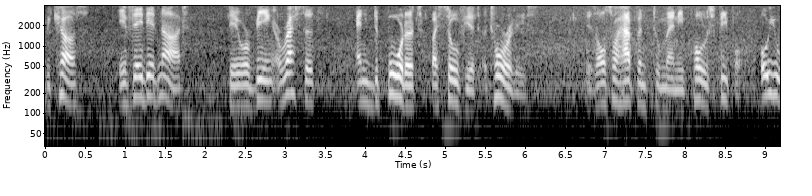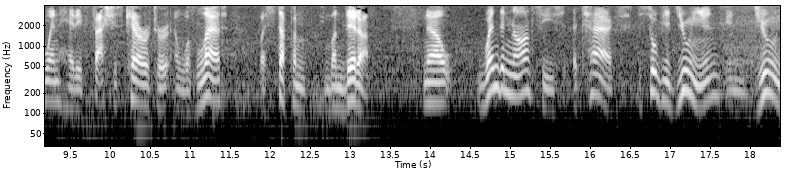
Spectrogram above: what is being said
because if they did not, they were being arrested and deported by Soviet authorities. This also happened to many Polish people. OUN had a fascist character and was led by Stepan Bandera. Now, when the Nazis attacked the Soviet Union in June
